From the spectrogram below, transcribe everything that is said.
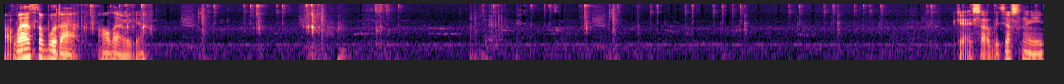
Right, where's the wood at? Oh, there we go. Okay, so we just need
